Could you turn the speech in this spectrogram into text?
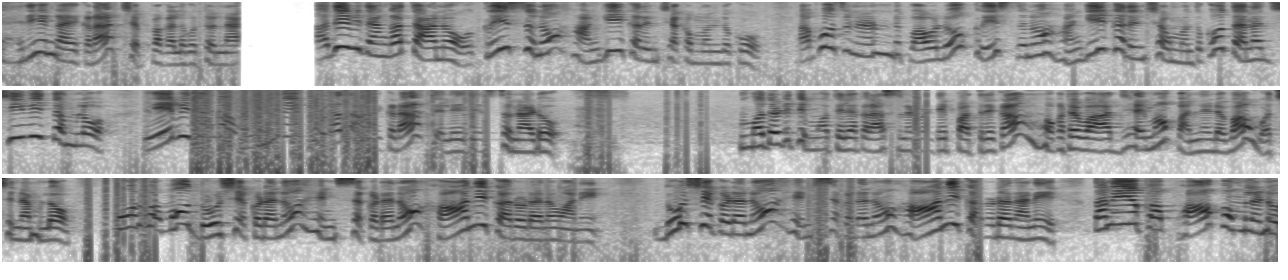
ధైర్యంగా ఇక్కడ చెప్పగలుగుతున్నాడు అదేవిధంగా తాను క్రీస్తును అంగీకరించక ముందుకు. అపోసిన పౌలు క్రీస్తును అంగీకరించక ముందుకు తన జీవితంలో ఏ విధంగా ఉంది కూడా తాను ఇక్కడ తెలియజేస్తున్నాడు. మొదటి తిమ్మోతిలకు రాసినటువంటి పత్రిక ఒకటవ అధ్యాయము పన్నెండవ వచనంలో పూర్వము దూషకుడను హింసకుడను హానికరుడను అని. దూషకుడను హింసకుడను హానికరుడనని తన యొక్క పాపములను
